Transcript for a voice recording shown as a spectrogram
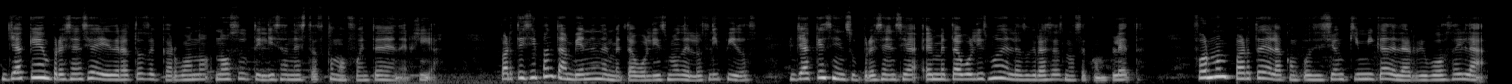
ya que en presencia de hidratos de carbono no se utilizan estas como fuente de energía. Participan también en el metabolismo de los lípidos, ya que sin su presencia el metabolismo de las grasas no se completa. Forman parte de la composición química de la ribosa y la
